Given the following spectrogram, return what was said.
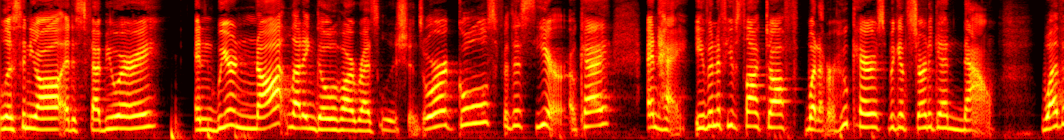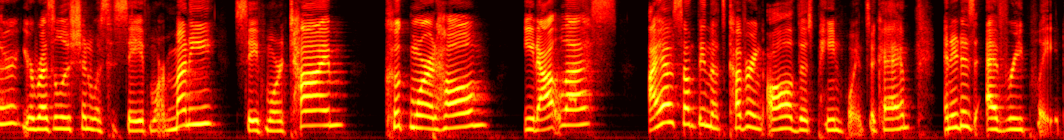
Listen, y'all, it is February and we are not letting go of our resolutions or our goals for this year, okay? And hey, even if you've slacked off, whatever, who cares? We can start again now. Whether your resolution was to save more money, save more time, cook more at home, eat out less, I have something that's covering all of those pain points, okay? And it is every plate.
